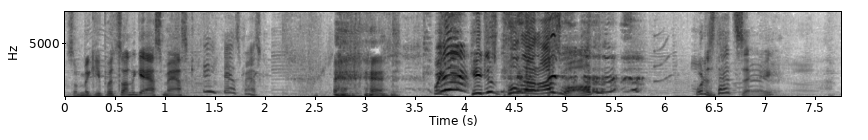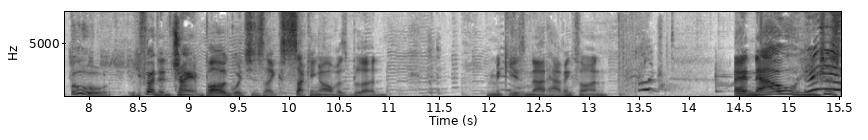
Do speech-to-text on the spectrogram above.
so Mickey puts on a gas mask. Hey, gas mask. And wait, he just pulled out Oswald. What does that say? Ooh, he found a giant bug, which is like sucking all of his blood. Mickey is not having fun. And now he just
